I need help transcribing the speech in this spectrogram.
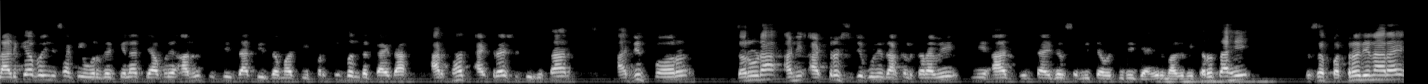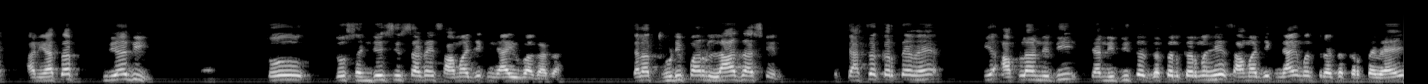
लाडक्या बहिणीसाठी वर्ग केला. त्यामुळे अनुसूचित जाती जमाती प्रतिबंधक कायदा अर्थात अट्रॉसिटी नुसार अजित पवार दरोडा आणि अट्रॉसिटी गुन्हे दाखल करावे. मी आज भीम टायगर समितीच्या वतीने जाहीर मागणी करत आहे. तसं पत्र देणार आहे आणि याचा फिर्यादी तो जो संजय शिरसाट आहे सामाजिक न्याय विभागाचा त्याला थोडीफार लाज असेल तर त्याचं कर्तव्य आहे की आपला निधी त्या निधीचं जतन करणं हे सामाजिक न्याय मंत्र्याचं कर्तव्य आहे.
